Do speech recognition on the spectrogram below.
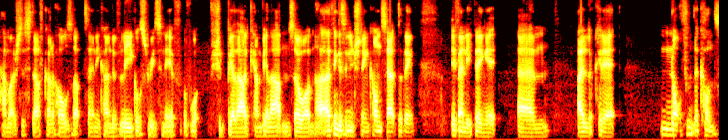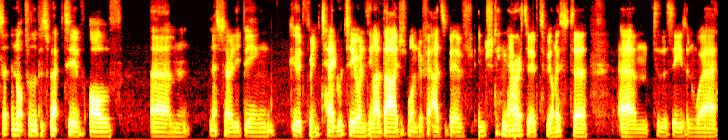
how much this stuff kind of holds up to any kind of legal scrutiny of, of what should be allowed, can be allowed, and so on. I think it's an interesting concept. I think, if anything, it um, I look at it not from the concept, not from the perspective of um, necessarily being good for integrity or anything like that. I just wonder if it adds a bit of interesting narrative, to be honest, to um, to the season where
